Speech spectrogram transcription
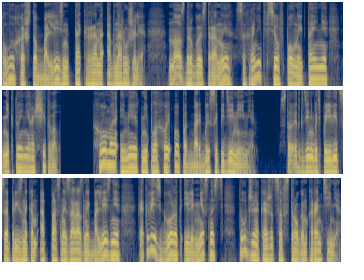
Плохо, что болезнь так рано обнаружили, но, с другой стороны, сохранить все в полной тайне никто и не рассчитывал. Хома имеют неплохой опыт борьбы с эпидемиями. Стоит где-нибудь появиться признаком опасной заразной болезни, как весь город или местность тут же окажется в строгом карантине.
